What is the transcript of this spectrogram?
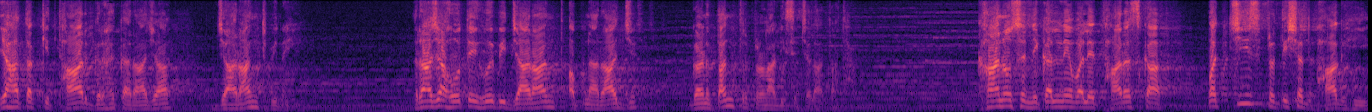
यहाँ तक कि थार ग्रह का राजा जारांत भी नहीं। राजा होते हुए भी जारांत अपना राज्य गणतंत्र प्रणाली से चलाता था। खानों से निकलने वाले थारस का 25 प्रतिशत भाग ही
